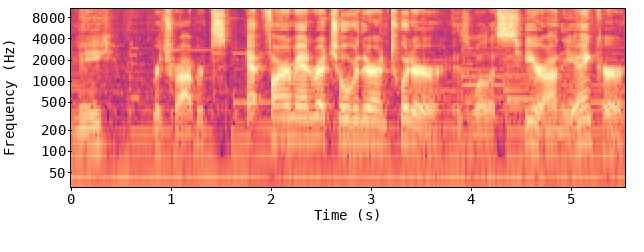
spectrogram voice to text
me, Rich Roberts, at Fireman Rich over there on Twitter, as well as here on the Anchor.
